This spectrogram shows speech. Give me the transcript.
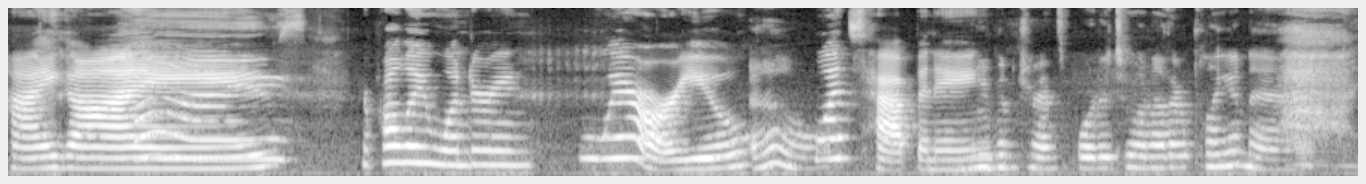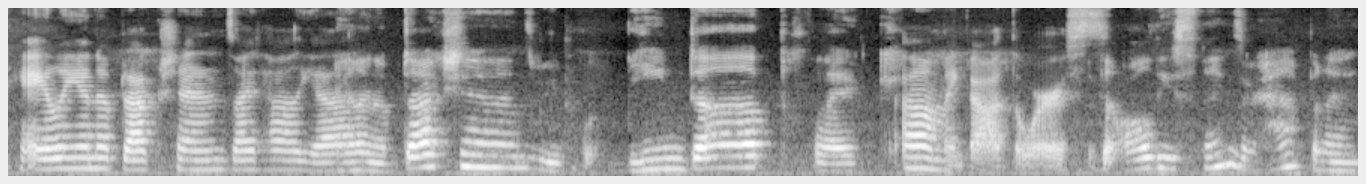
Hi, guys. You're probably wondering, where are you? Oh. What's happening? We've been transported to another planet. Alien abductions, I tell ya. Alien abductions. We were beamed up. Like Oh my god, the worst. the, all these things are happening.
